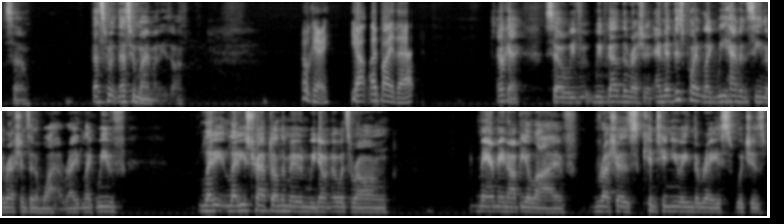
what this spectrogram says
So that's who that's who my money's on. Okay. Yeah, I buy that. Okay. So we've we've got the Russian, and at this point, like we haven't seen the Russians in a while, right? Like we've Letty Letty's trapped on the moon. We don't know what's wrong. May or may not be alive. Russia's continuing the race, which is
